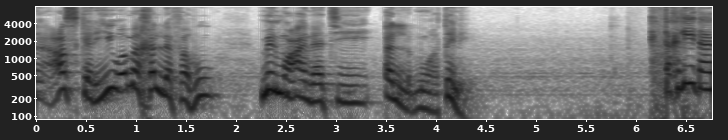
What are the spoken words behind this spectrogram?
عسكري وما خلفه من معاناة المواطنين. تخليدا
